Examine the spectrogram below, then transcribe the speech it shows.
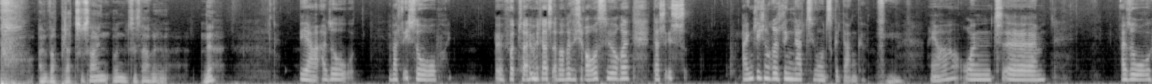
pff, einfach platt zu sein und zu sagen, ne? Ja, also was ich so, äh, verzeih mir das, aber was ich raushöre, das ist eigentlich ein Resignationsgedanke. Mhm. Ja, und äh, also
